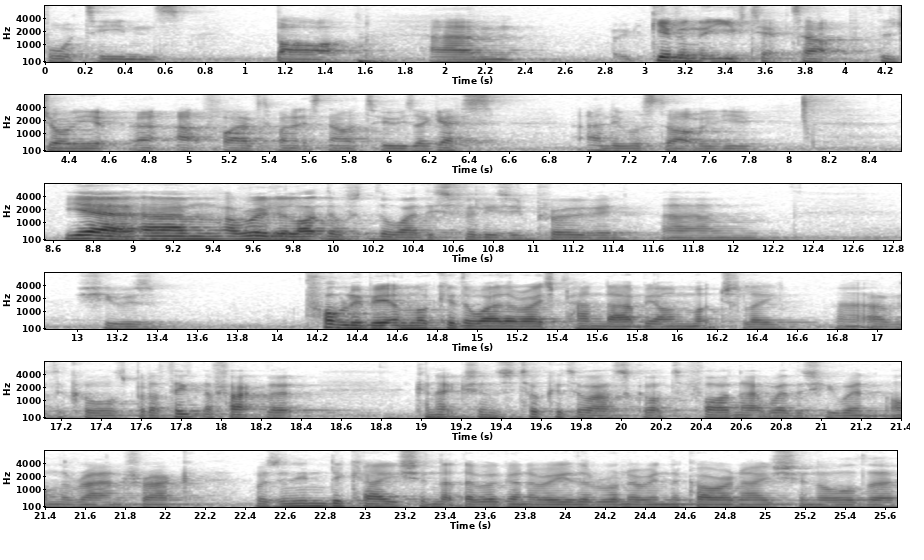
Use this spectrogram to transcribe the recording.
14's Bar. Um, given that you've tipped up the Jolly at, at five to one, it's now twos. I guess Andy, we'll start with you. Yeah, um, I really like the, the way this filly's improving. Um, she was probably a bit unlucky the way the race panned out behind Muchly uh, over the course, but I think the fact that Connections took her to Ascot to find out whether she went on the round track was an indication that they were going to either run her in the coronation or the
